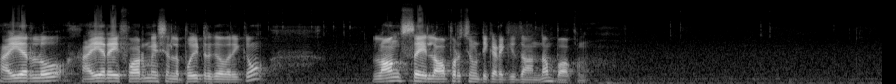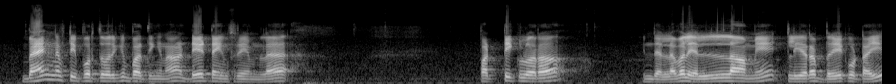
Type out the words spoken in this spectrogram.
higher low higher high ஃபார்மேஷனில் போயிட்டு இருக்க வரைக்கும் லாங் சைடில் ஆப்பர்ச்சுனிட்டி கிடைக்குதான்னு தான் பார்க்கணும். பேங்க் நிஃப்டி பொறுத்த வரைக்கும் பார்த்தீங்கன்னா டே டைம் ஃப்ரேமில் பர்டிகுலராக இந்த லெவல் எல்லாமே கிளியராக பிரேக் அவுட் ஆகி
